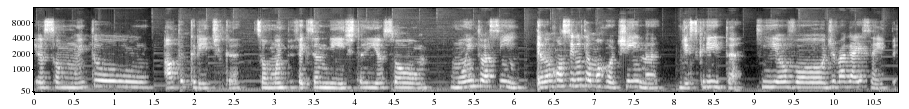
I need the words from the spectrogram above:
eu sou muito autocrítica, sou muito perfeccionista e eu sou muito assim. Eu não consigo ter uma rotina de escrita que eu vou devagar e sempre.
